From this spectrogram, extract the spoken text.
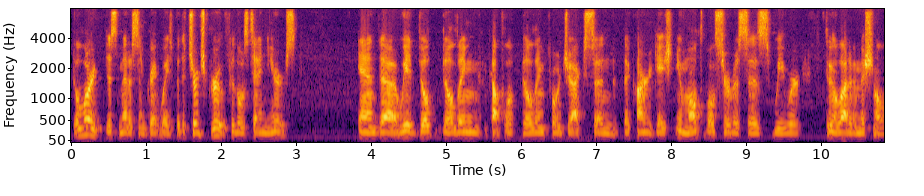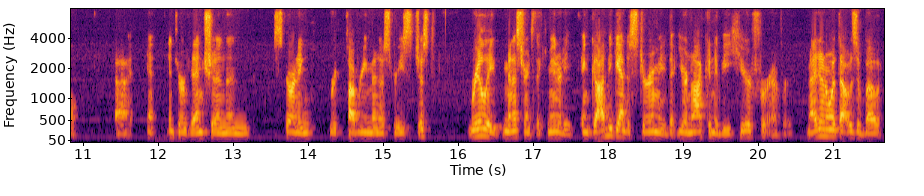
the Lord just met us in great ways. But the church grew for those 10 years and uh, we had built building a couple of building projects and the congregation you know multiple services we were doing a lot of missional uh, intervention and starting recovery ministries just really ministering to the community and god began to stir me that you're not going to be here forever and i didn't know what that was about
